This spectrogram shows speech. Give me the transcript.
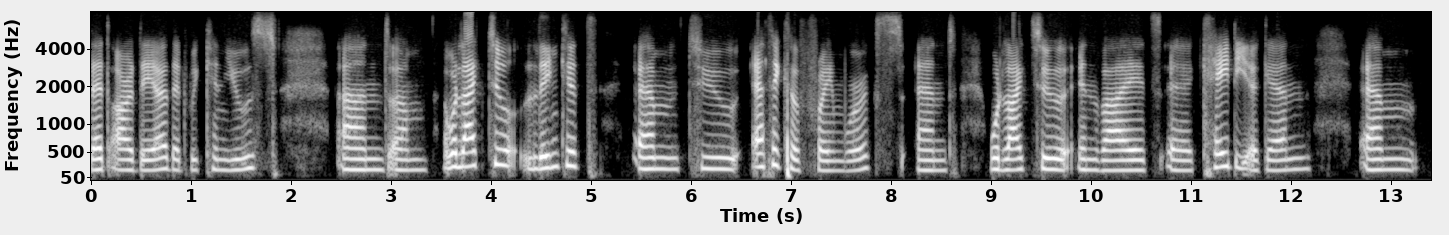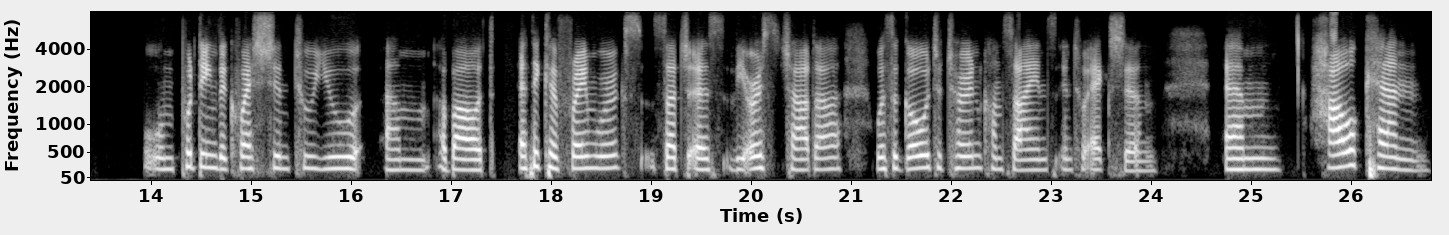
that are there that we can use. And um, I would like to link it um, to ethical frameworks and would like to invite uh, Katie again, um, um, putting the question to you um, about ethical frameworks such as the Earth Charter with the goal to turn conscience into action. Um, how can,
